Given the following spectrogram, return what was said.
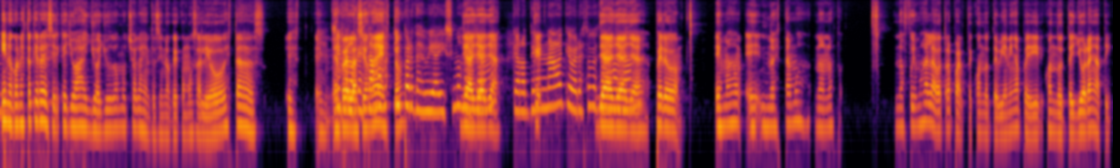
y no mm, con esto quiero decir que yo, ay, yo ayudo mucho a la gente, sino que como salió estas, en, en sí, pero que relación a estamos esto, hiper desviadísimos ya, del ya, tema, ya, que no tiene que nada que ver esto que ya, estamos ya, hablando. ya, pero es más, eh, no estamos, no nos, nos fuimos a la otra parte, cuando te vienen a pedir, cuando te lloran a ti,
